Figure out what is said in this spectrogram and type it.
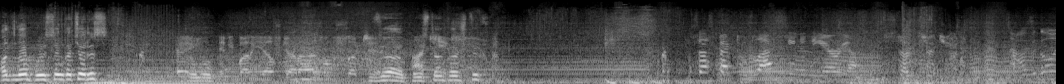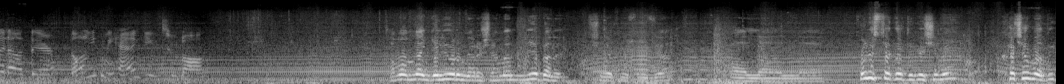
Hadi lan polisten kaçarız. Tamam. Güzel polisten kaçtık. Suspect was last seen in the area. Start searching. How's it going out there? Don't leave me hanging too long. Tamam lan geliyorum yarışa hemen niye bana şey yapıyorsunuz ya? Allah Allah. Polis takıldı peşime. Kaçamadık.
